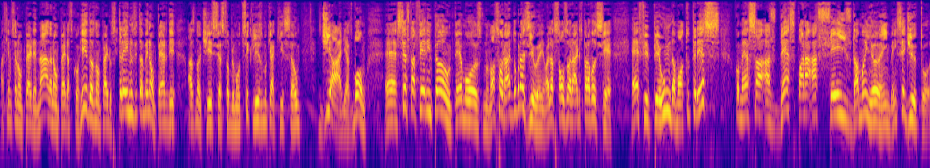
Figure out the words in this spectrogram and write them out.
assim você não perde nada, não perde as corridas, não perde os treinos e também não perde as notícias sobre o motociclismo que aqui são diárias. Bom, é, sexta-feira então temos no nosso horário do Brasil, hein? Olha só os horários para você. FP1 da Moto 3 começa às 10 para as 6 da manhã, hein? Bem cedito.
